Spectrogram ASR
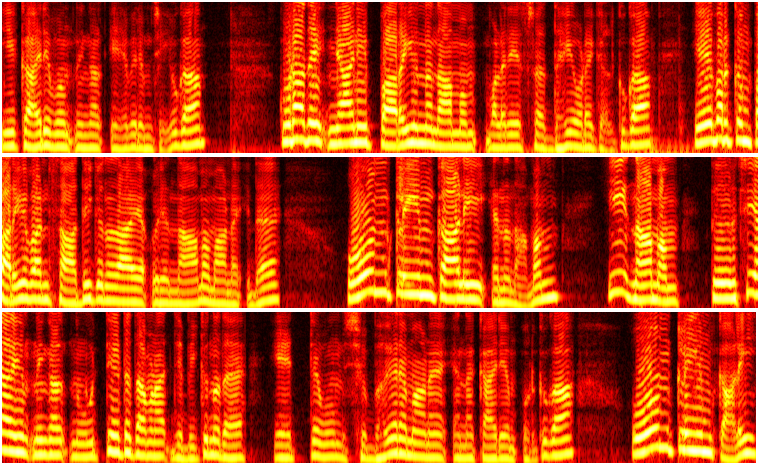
ഈ കാര്യവും നിങ്ങൾ ഏവരും ചെയ്യുക. കൂടാതെ ഞാൻ ഈ പറയുന്ന നാമം വളരെ ശ്രദ്ധയോടെ കേൾക്കുക. ഏവർക്കും പറയുവാൻ സാധിക്കുന്നതായ ഒരു നാമമാണ് ഇത്. ഓം ക്ലീം കാളി എന്ന നാമം. ഈ നാമം തീർച്ചയായും നിങ്ങൾ നൂറ്റിയെട്ട് തവണ ജപിക്കുന്നത് ഏറ്റവും ശുഭകരമാണ് എന്ന കാര്യം ഓർക്കുക. ഓം ക്ലീം കാളി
